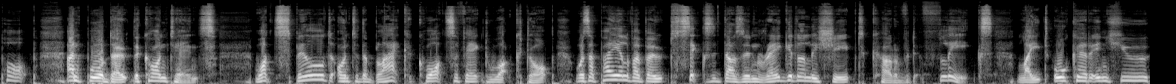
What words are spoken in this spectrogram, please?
pop, and poured out the contents. What spilled onto the black quartz effect worktop was a pile of about six dozen regularly shaped curved flakes, light ochre in hue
